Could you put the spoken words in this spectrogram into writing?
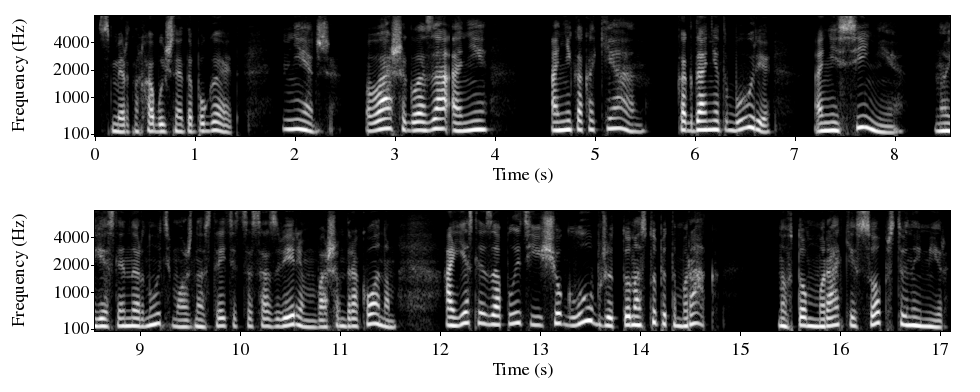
Смертных обычно это пугает. Нет же. Ваши глаза, они... они как океан. Когда нет бури, они синие. Но если нырнуть, можно встретиться со зверем, вашим драконом. А если заплыть еще глубже, то наступит мрак. Но в том мраке собственный мир,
